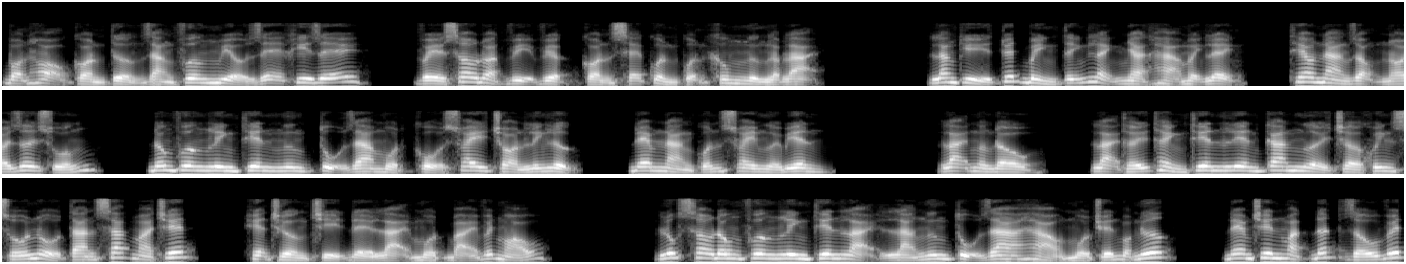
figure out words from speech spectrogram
bọn họ còn tưởng rằng phương miểu dễ khi dễ, về sau đoạt vị việc còn sẽ quần quận không ngừng lặp lại. Lăng kỳ tuyết bình tĩnh lạnh nhạt hạ mệnh lệnh, theo nàng giọng nói rơi xuống, Đông Phương Linh Thiên ngưng tụ ra một cổ xoay tròn linh lực, đem nàng cuốn xoay người biên. Lại ngẩng đầu, lại thấy thành thiên liên can người chờ khuynh số nổ tan xác mà chết, hiện trường chỉ để lại một bãi vết máu. Lúc sau Đông Phương Linh Thiên lại là ngưng tụ ra hảo một chuyến bọt nước, đem trên mặt đất dấu vết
